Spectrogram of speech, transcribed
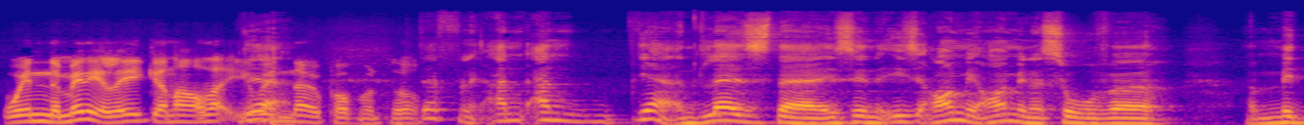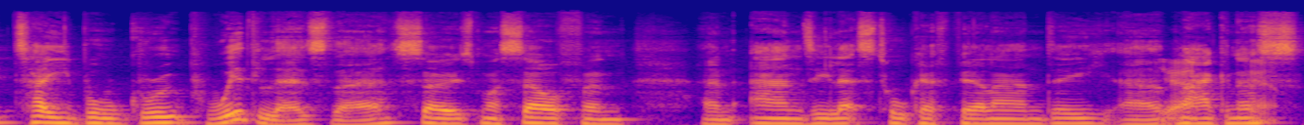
win the mini league and I'll let you yeah, in, no problem at all. Definitely, and and yeah, and Les there is in. He's I'm I'm in a sort of a, a mid-table group with Les there. So it's myself and and Andy. Let's talk FPL. Andy, uh, yeah, Magnus,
